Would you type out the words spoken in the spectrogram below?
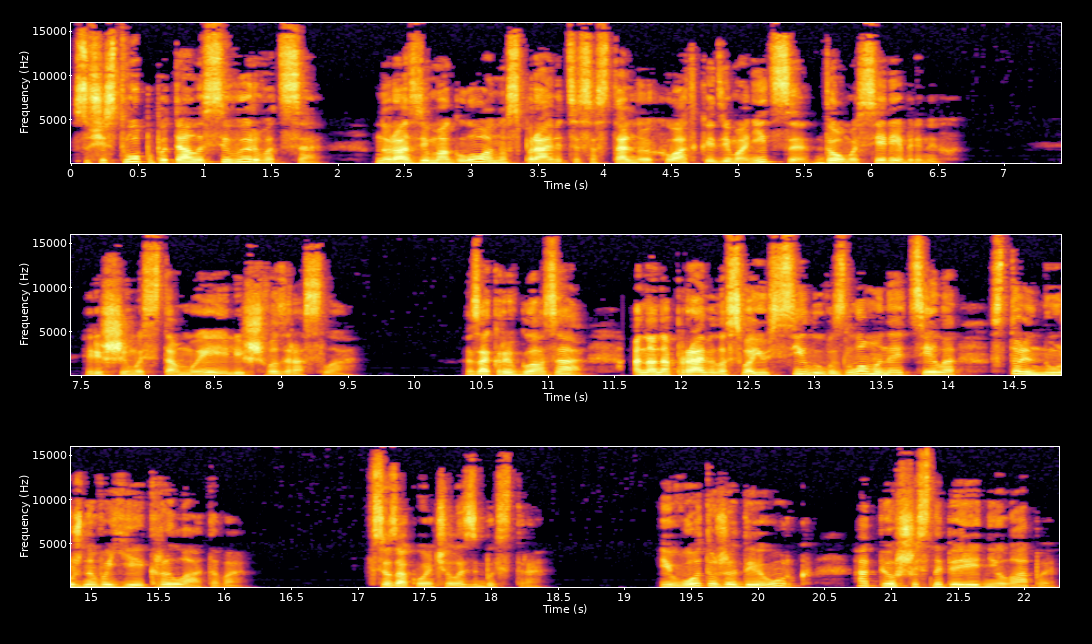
Существо попыталось вырваться, но разве могло оно справиться с остальной хваткой демоницы Дома Серебряных? Решимость Томеи лишь возросла. Закрыв глаза, она направила свою силу в изломанное тело столь нужного ей крылатого. Все закончилось быстро. И вот уже Деург опершись на передние лапы,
